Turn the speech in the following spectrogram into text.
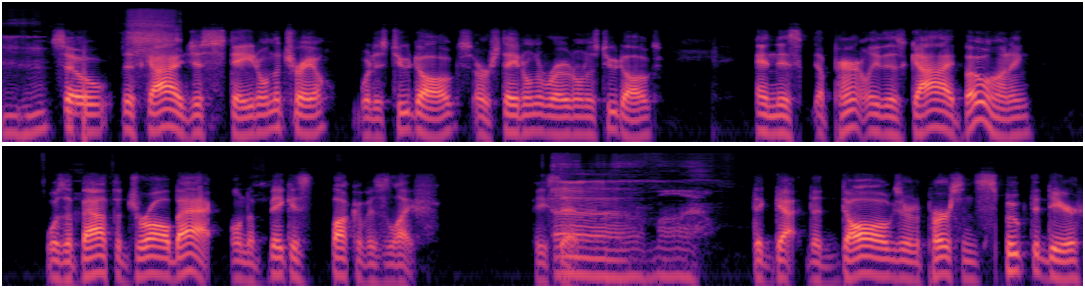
hmm So this guy just stayed on the trail with his two dogs, or stayed on the road on his two dogs. And this apparently this guy bow hunting was about to draw back on the biggest buck of his life. He said Oh my. the guy, the dogs or the person spooked the deer,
